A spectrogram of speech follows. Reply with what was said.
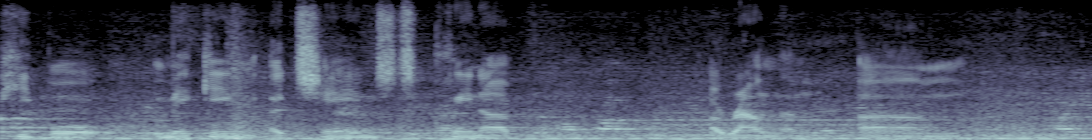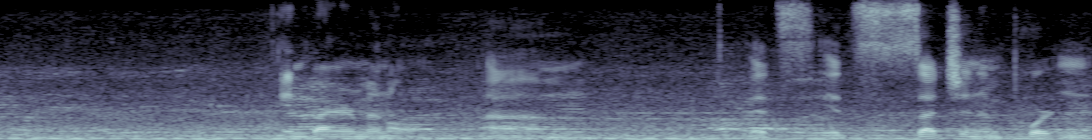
people making a change to clean up around them. Um, environmental. Um, it's it's such an important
